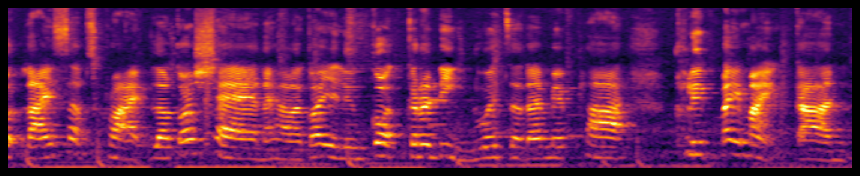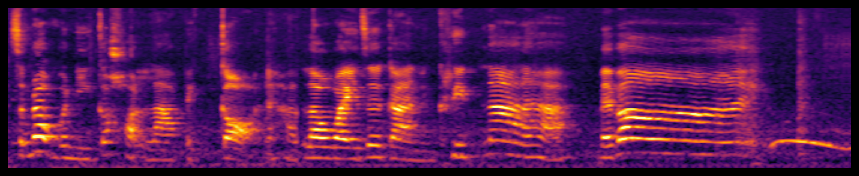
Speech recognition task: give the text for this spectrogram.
กดไลค์ subscribe แล้วก็แชร์นะคะ แล้วก็อย่าลืมกดกระดิ่งด้วยจะได้ไม่พลาดคลิปใหม่ๆกันสำหรับวันนี้ก็ขอลาไปก่อนนะคะ เราไว้เจอกันคลิปหน้านะคะบ๊ายบาย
